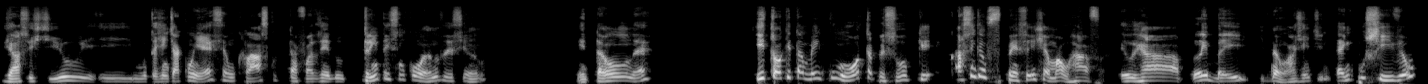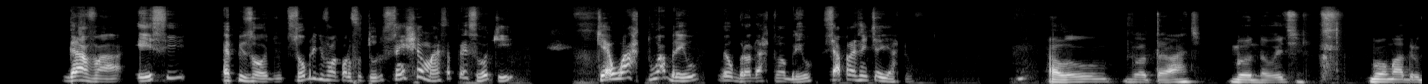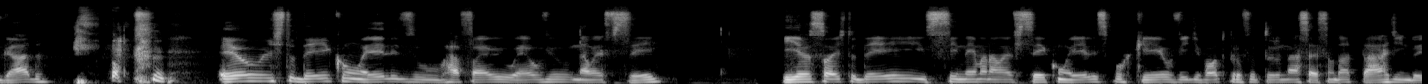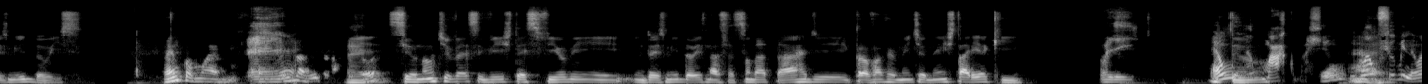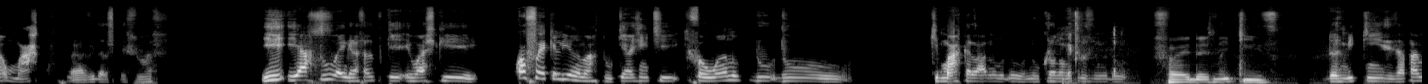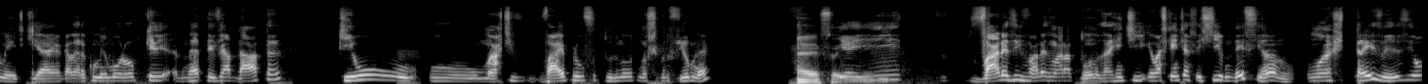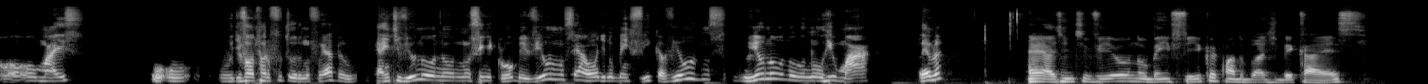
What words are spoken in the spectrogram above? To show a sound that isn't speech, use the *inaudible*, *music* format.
já assistiu e, e muita gente já conhece, é um clássico que está fazendo 35 anos esse ano. Então, né? E tô aqui também com outra pessoa, porque assim que eu pensei em chamar o Rafa, eu já lembrei que não, a gente é impossível gravar esse episódio sobre De Volta para o Futuro sem chamar essa pessoa aqui, que é o Arthur Abreu, meu brother Arthur Abreu. Se apresente aí, Arthur. Alô, boa tarde, boa noite, boa madrugada. *laughs* Eu estudei com eles, o Rafael e o Elvio, na UFC. E eu só estudei cinema na UFC com eles porque eu vi De Volta para o Futuro na sessão da tarde em 2002. Lembra como é? É. Da vida da pessoa? É, se eu não tivesse visto esse filme em 2002 na sessão da tarde, provavelmente eu nem estaria aqui. Olha aí. É um, Então. é um marco, mas é um- não é um É. filme, não, é um marco na vida das pessoas. E, e Arthur, é engraçado porque eu acho que. Qual foi aquele ano, Arthur, que a gente. que foi o ano do. do- que marca lá no, no, no cronômetrozinho do Foi 2015. 2015, exatamente. Que aí a galera comemorou porque né, teve a data que o, o Marty vai pro futuro no, no segundo filme, né? É, foi. E aí, várias e várias maratonas. A gente, eu acho que a gente assistiu nesse ano umas três vezes ou, ou mais o, o, o De Volta para o Futuro, não foi, Arthur? Que a gente viu no, no, no Cine Clube, viu não sei aonde, no Benfica, viu, no- viu no, no, no Rio Mar. Lembra? É, a gente viu no Benfica com a dublagem BKS.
